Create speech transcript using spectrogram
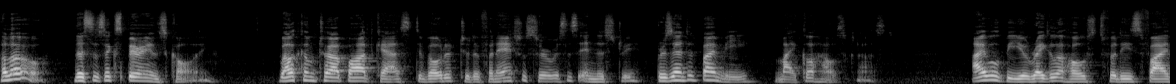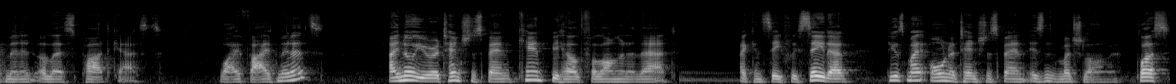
Hello, this is Experience Calling. Welcome to our podcast devoted to the financial services industry, presented by me, Michael Hausknost. I will be your regular host for these five minute or less podcasts. Why five minutes? I know your attention span can't be held for longer than that. I can safely say that because my own attention span isn't much longer. Plus,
